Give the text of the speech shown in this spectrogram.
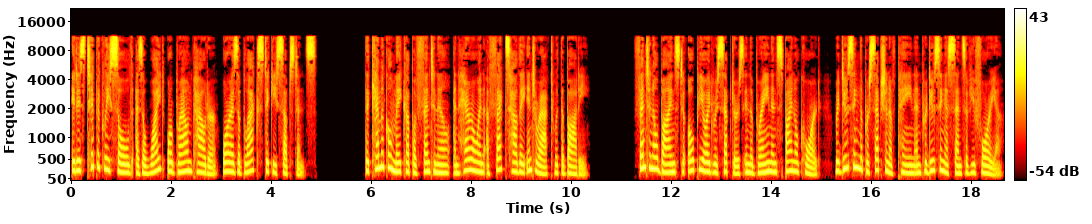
It is typically sold as a white or brown powder or as a black sticky substance. The chemical makeup of fentanyl and heroin affects how they interact with the body. Fentanyl binds to opioid receptors in the brain and spinal cord, reducing the perception of pain and producing a sense of euphoria.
